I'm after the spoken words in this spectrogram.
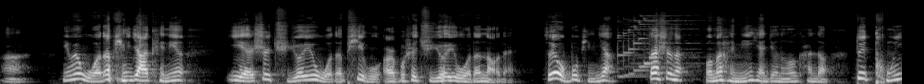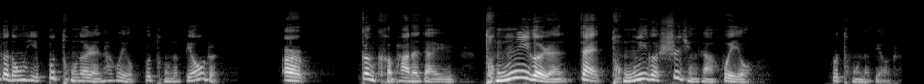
啊。因为我的评价肯定也是取决于我的屁股，而不是取决于我的脑袋，所以我不评价。但是呢，我们很明显就能够看到，对同一个东西，不同的人他会有不同的标准，而更可怕的在于，同一个人在同一个事情上会有不同的标准。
